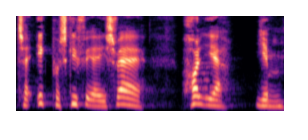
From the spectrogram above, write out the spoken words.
Tag ikke på skiferie i Sverige. Hold jer hjemme.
